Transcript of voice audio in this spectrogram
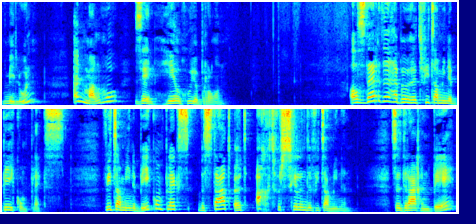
meloen en mango zijn heel goede bronnen. Als derde hebben we het vitamine B-complex. Vitamine B-complex bestaat uit acht verschillende vitaminen. Ze dragen bij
